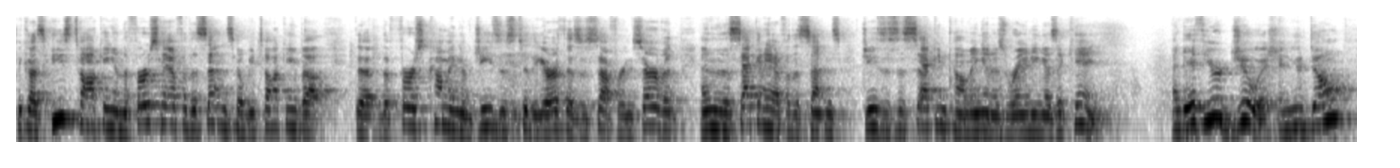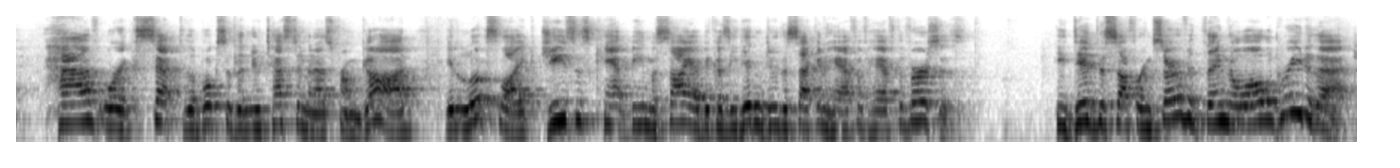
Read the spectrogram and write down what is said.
because he's talking in the first half of the sentence, he'll be talking about the, the first coming of Jesus to the earth as a suffering servant, and in the second half of the sentence, Jesus' second coming and his reigning as a king. And if you're Jewish and you don't have or accept the books of the New Testament as from God, it looks like Jesus can't be Messiah because he didn't do the second half of half the verses. He did the suffering servant thing, they'll all agree to that.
